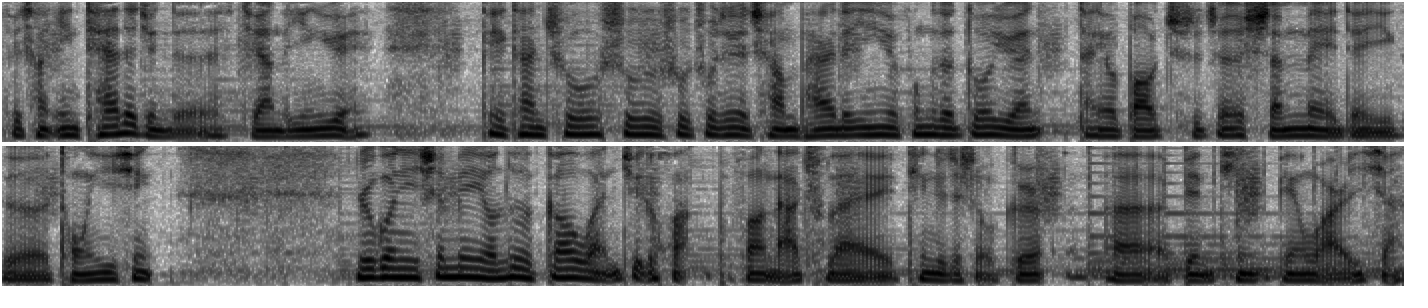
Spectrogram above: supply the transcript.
非常 intelligent 的这样的音乐。可以看出输入输出这个厂牌的音乐风格的多元，但又保持着审美的一个统一性。如果你身边有乐高玩具的话，不妨拿出来听着这首歌，呃，边听边玩一下。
